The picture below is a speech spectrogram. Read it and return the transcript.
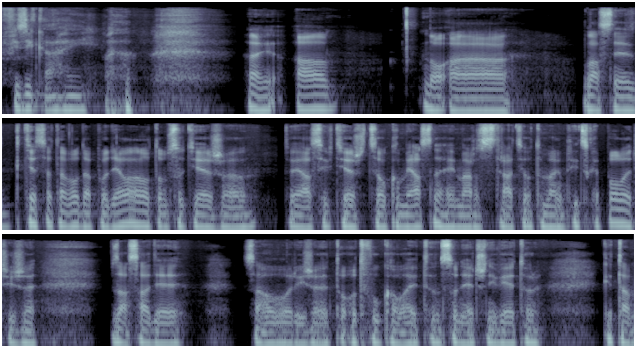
Fyzika, hej. hej, a no a vlastne, kde sa tá voda podiela, o tom sú tiež, to je asi tiež celkom jasné, hej, Mars strátil to magnetické pole, čiže v zásade sa hovorí, že to odfúkol aj ten slnečný vietor, keď tam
